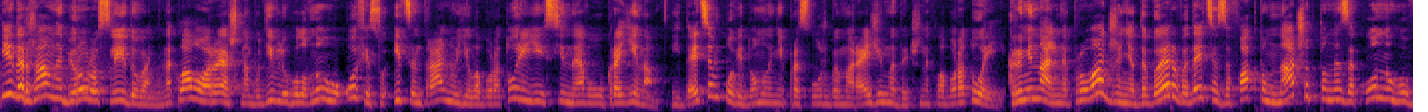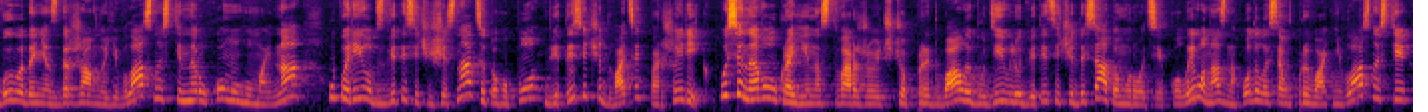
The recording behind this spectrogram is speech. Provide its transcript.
І державне бюро розслідувань наклало арешт на будівлю головного офісу і центрального центральної лабораторії Сінево Україна. Йдеться в повідомленні прес-служби мережі медичних лабораторій. Кримінальне провадження ДБР ведеться за фактом, начебто, незаконного виведення з державної власності нерухомого майна у період з 2016 по 2021 рік. У Сінево Україна стверджують, що придбали будівлю у 2010 році, коли вона знаходилася в приватній власності.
